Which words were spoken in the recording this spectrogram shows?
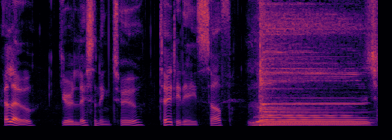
Hello, you're listening to 30 Days of Lunch.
